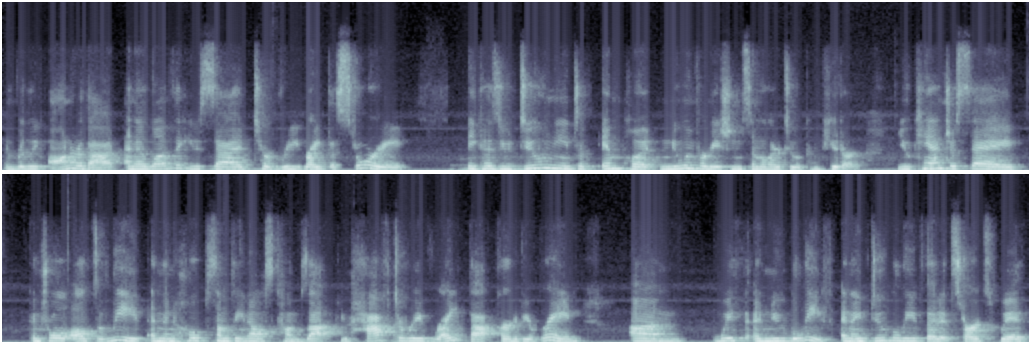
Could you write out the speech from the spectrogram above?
and really honor that. And I love that you said to rewrite the story because you do need to input new information similar to a computer. You can't just say control alt delete and then hope something else comes up. You have to rewrite that part of your brain um, with a new belief. And I do believe that it starts with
